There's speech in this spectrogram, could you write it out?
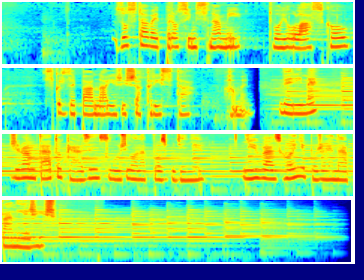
Zostávaj prosím s nami Tvojou láskou skrze Pána Ježiša Krista. Amen. Veríme, že vám táto kázeň slúžila na pozbudenie. Nech vás hojne požehná Pán Ježiš.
